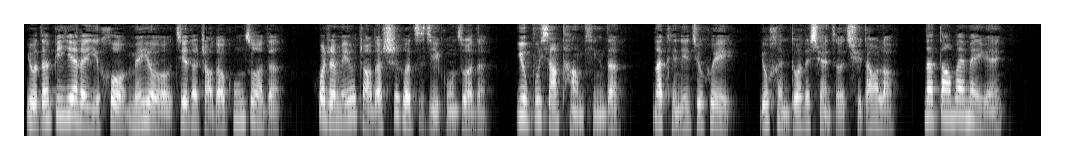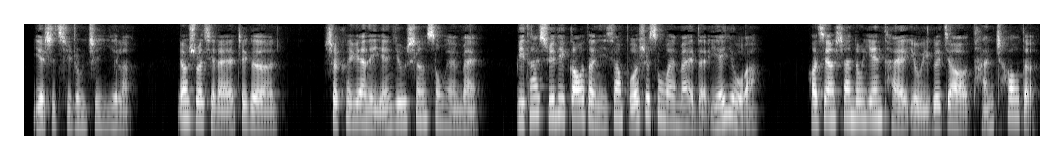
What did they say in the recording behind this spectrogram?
有的毕业了以后没有接着找到工作的。或者没有找到适合自己工作的，又不想躺平的，那肯定就会有很多的选择渠道了。那当外卖员也是其中之一了。要说起来，这个社科院的研究生送外卖，比他学历高的，你像博士送外卖的也有啊。好像山东烟台有一个叫谭超的，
